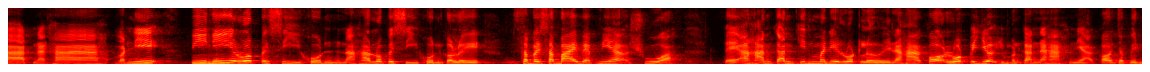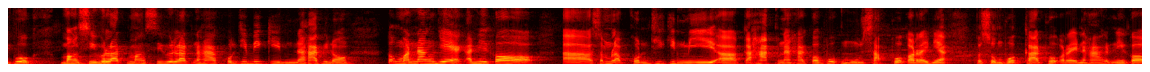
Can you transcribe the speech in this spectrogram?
าศนะคะ วันนี้ปีนี้รถไปสี่คนนะคะรถไปสี่คนก็เลยสบายๆแบบเนี้ยชัวร์ แต่อาหารการกินไม่ได้ลดเลยนะคะ ก็ลดไปเยอะอยู่เหมือนกันนะคะเนี่ยก็จะเป็นพวกมังสวิรัตมังสวิรัตนะคะ คนที่ไม่กินนะคะ พี่น้องต้องมานั่งแยก อันนี้ก็อ่าสำหรับคนที่กินมีกระหักนะคะ ก็พวกหมูสับพวกอะไรเนี่ยผสมพวกการ์ดพวกอะไรนะคะ นี่ก็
